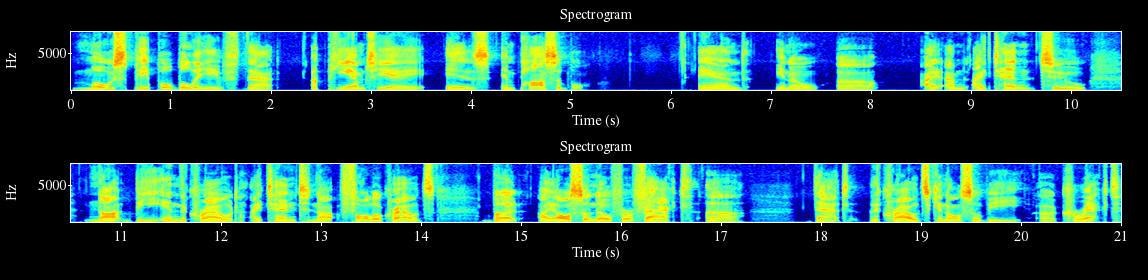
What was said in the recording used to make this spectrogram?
most people believe that a PMTA is impossible. And, you know, uh, I, I'm, I tend to not be in the crowd. I tend to not follow crowds. But I also know for a fact uh, that the crowds can also be uh, correct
